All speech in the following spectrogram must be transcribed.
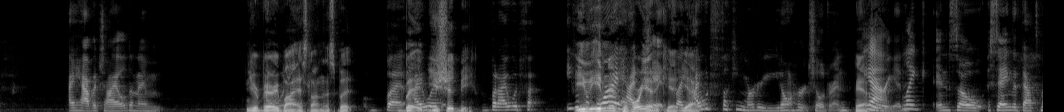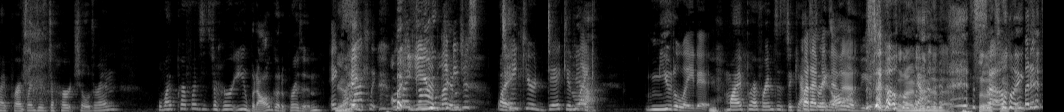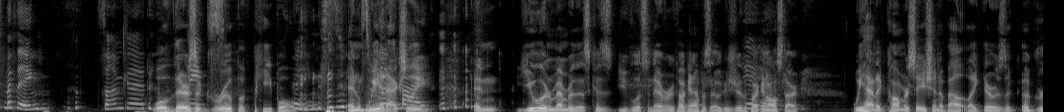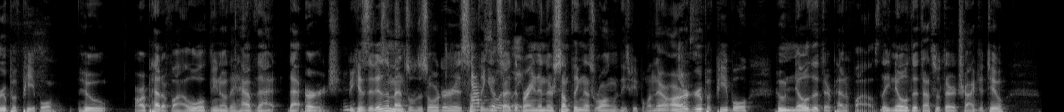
I have a child, and I'm, You're very would- biased on this, but but but would, you should be. But I would, fu- even, Even- before, even I before had you had a kids, kid, like yeah. I would fucking murder you. You don't hurt children. Yeah. Yeah, Period. like- and so saying that that's my preference is to hurt children. Well, my preference is to hurt you, but I'll go to prison. Exactly. Like, oh but my you god, let me just like- take your dick and Yeah. like mutilate it. Mm. My preference is to But I'm castrate all that. of you. So- But I'm Yeah. into that. So, it's okay. like- But it's my thing. So I'm good. well, there's Thanks. a group of people, Thanks. and we had actually, and you will remember this because you've listened to every fucking episode because you're the Yeah, fucking yeah. all star. We had a conversation about like there was a, a group of people who are a pedophile. Well, you know they have that that urge because it is a mental disorder, it is something inside the Mm-hmm. Brain, and there's something that's wrong with these people. And there are a group of people who know that they're pedophiles. They know that that's what they're attracted to,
